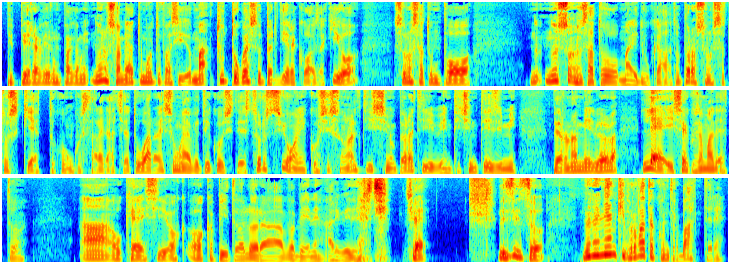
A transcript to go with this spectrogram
per, per avere un pagamento... Non lo so, mi ha dato molto fastidio, ma tutto questo per dire cosa? Che io sono stato un po'. non sono stato maleducato, però sono stato schietto con questa ragazza. Ho detto, guarda, insomma, avete costi di estorsione, i costi sono altissimi, operativi 20 centesimi per una mail. Bla. Lei, sai cosa mi ha detto? Ah, ok, sì, ho, ho, capito, allora va bene, arrivederci. Cioè, nel senso, non ha neanche provato a controbattere.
